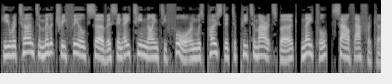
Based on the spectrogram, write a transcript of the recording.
He returned to military field service in 1894 and was posted to Pietermaritzburg, Natal, South Africa.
